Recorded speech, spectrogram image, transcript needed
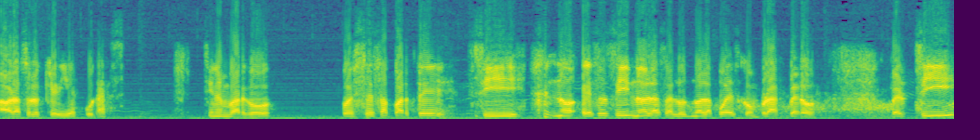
Ahora solo quería curarse. Sin embargo, pues esa parte sí, no, eso sí, no la salud no la puedes comprar, pero pero sí,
